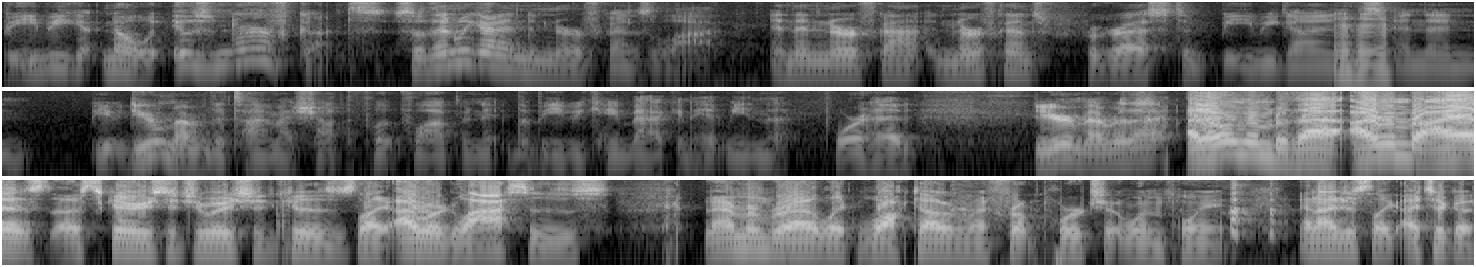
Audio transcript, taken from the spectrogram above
BB gun. No, it was Nerf guns. So then we got into Nerf guns a lot, and then Nerf gun Nerf guns progressed to BB guns, Mm-hmm. and then. Do you remember the time I shot the flip flop and it, the BB came back and hit me in the forehead? Do you remember that? I don't remember that. I remember I had a, a scary situation because like I wear glasses, and I remember I like walked out on my front porch at one point, and I just like I took a,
